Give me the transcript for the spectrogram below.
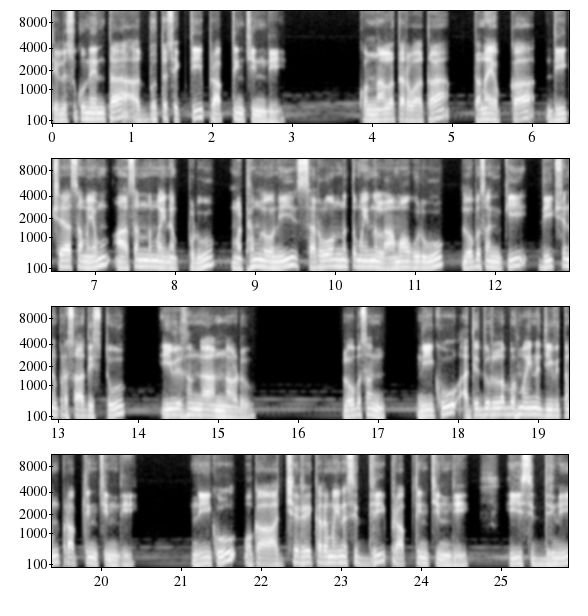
తెలుసుకునేంత అద్భుత శక్తి ప్రాప్తించింది. కొన్నాళ్ళ తర్వాత తన యొక్క దీక్షా సమయం ఆసన్నమైనప్పుడు మఠంలోని సర్వోన్నతమైన లామా గురువు లోబసంగ్కి దీక్షను ప్రసాదిస్తూ ఈ విధంగా అన్నాడు. లోబసంగ్ నీకు అతి దుర్లభమైన జీవితం ప్రాప్తించింది. నీకు ఒక ఆశ్చర్యకరమైన సిద్ధి ప్రాప్తించింది. ఈ సిద్ధిని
